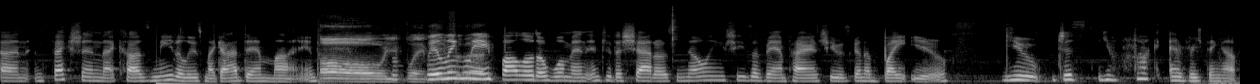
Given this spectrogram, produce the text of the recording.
an infection that caused me to lose my goddamn mind. Oh, you blame me Willingly followed a woman into the shadows, knowing she's a vampire and she was gonna bite you. You just you fuck everything up.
